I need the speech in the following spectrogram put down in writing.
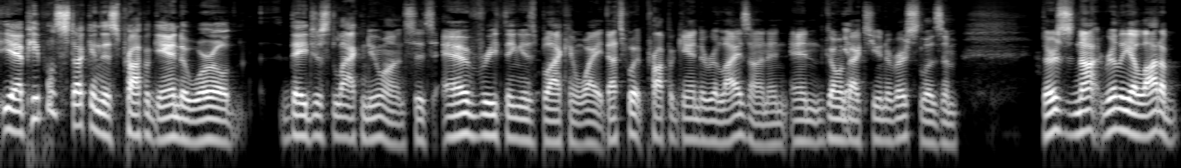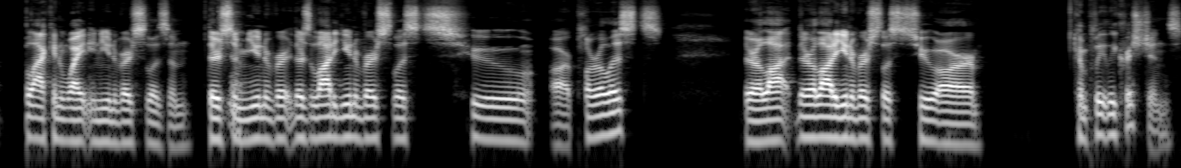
Yeah, people stuck in this propaganda world, they just lack nuance. It's everything is black and white. That's what propaganda relies on. And and going Yeah. back to universalism, there's not really a lot of black and white in universalism. There's No. some univer- there's a lot of universalists who are pluralists. There are a lot there are a lot of universalists who are completely Christians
